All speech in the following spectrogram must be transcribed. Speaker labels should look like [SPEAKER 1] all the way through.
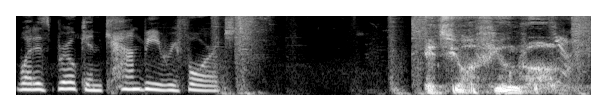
[SPEAKER 1] What is broken can be reforged.
[SPEAKER 2] It's your funeral.
[SPEAKER 3] Rampage.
